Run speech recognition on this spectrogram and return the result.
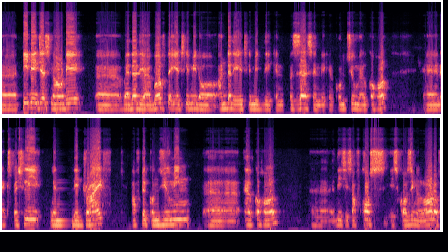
uh, teenagers nowadays, uh, whether they are above the age limit or under the age limit, they can possess and they can consume alcohol. And especially when they drive, after consuming uh, alcohol, uh, this is of course is causing a lot of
